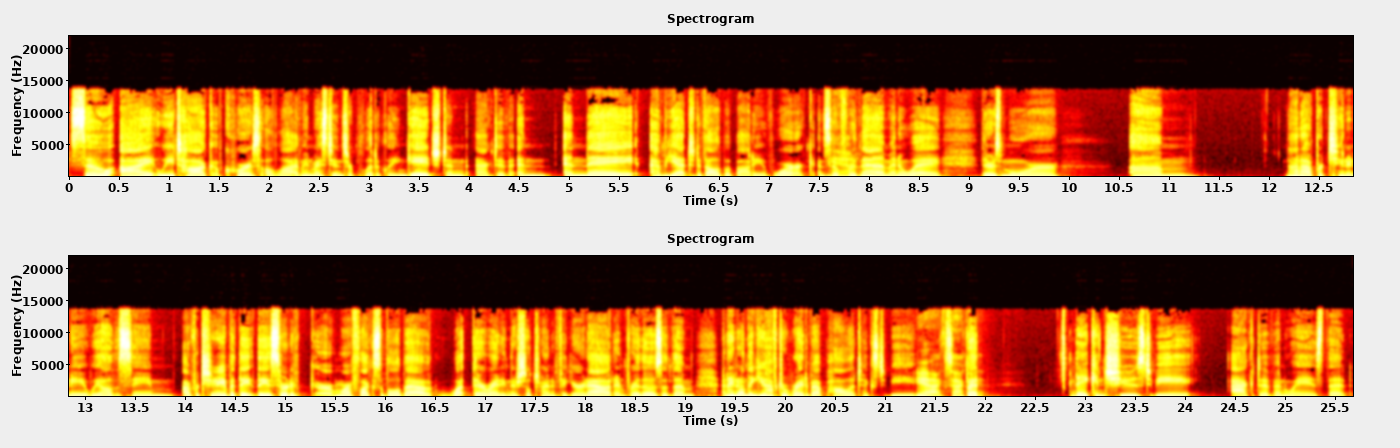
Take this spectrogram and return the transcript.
So I we talk, of course, a lot. I mean, my students are politically engaged and active, and and they have yet to develop a body of work. And so Yeah. for them, in a way, there's more. Um, not opportunity. We all have the same opportunity, but they, they sort of are more flexible about what they're writing. They're still trying to figure it out. And for those of them, and I don't think you have to write about politics to be, Yeah, exactly. but they can choose to be active in ways that,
